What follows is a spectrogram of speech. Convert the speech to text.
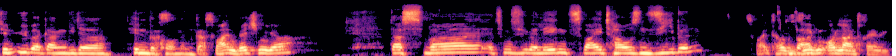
den Übergang wieder hinbekommen. Das, das war in welchem Jahr? Das war, jetzt muss ich überlegen, 2007. 2007 Online-Training.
